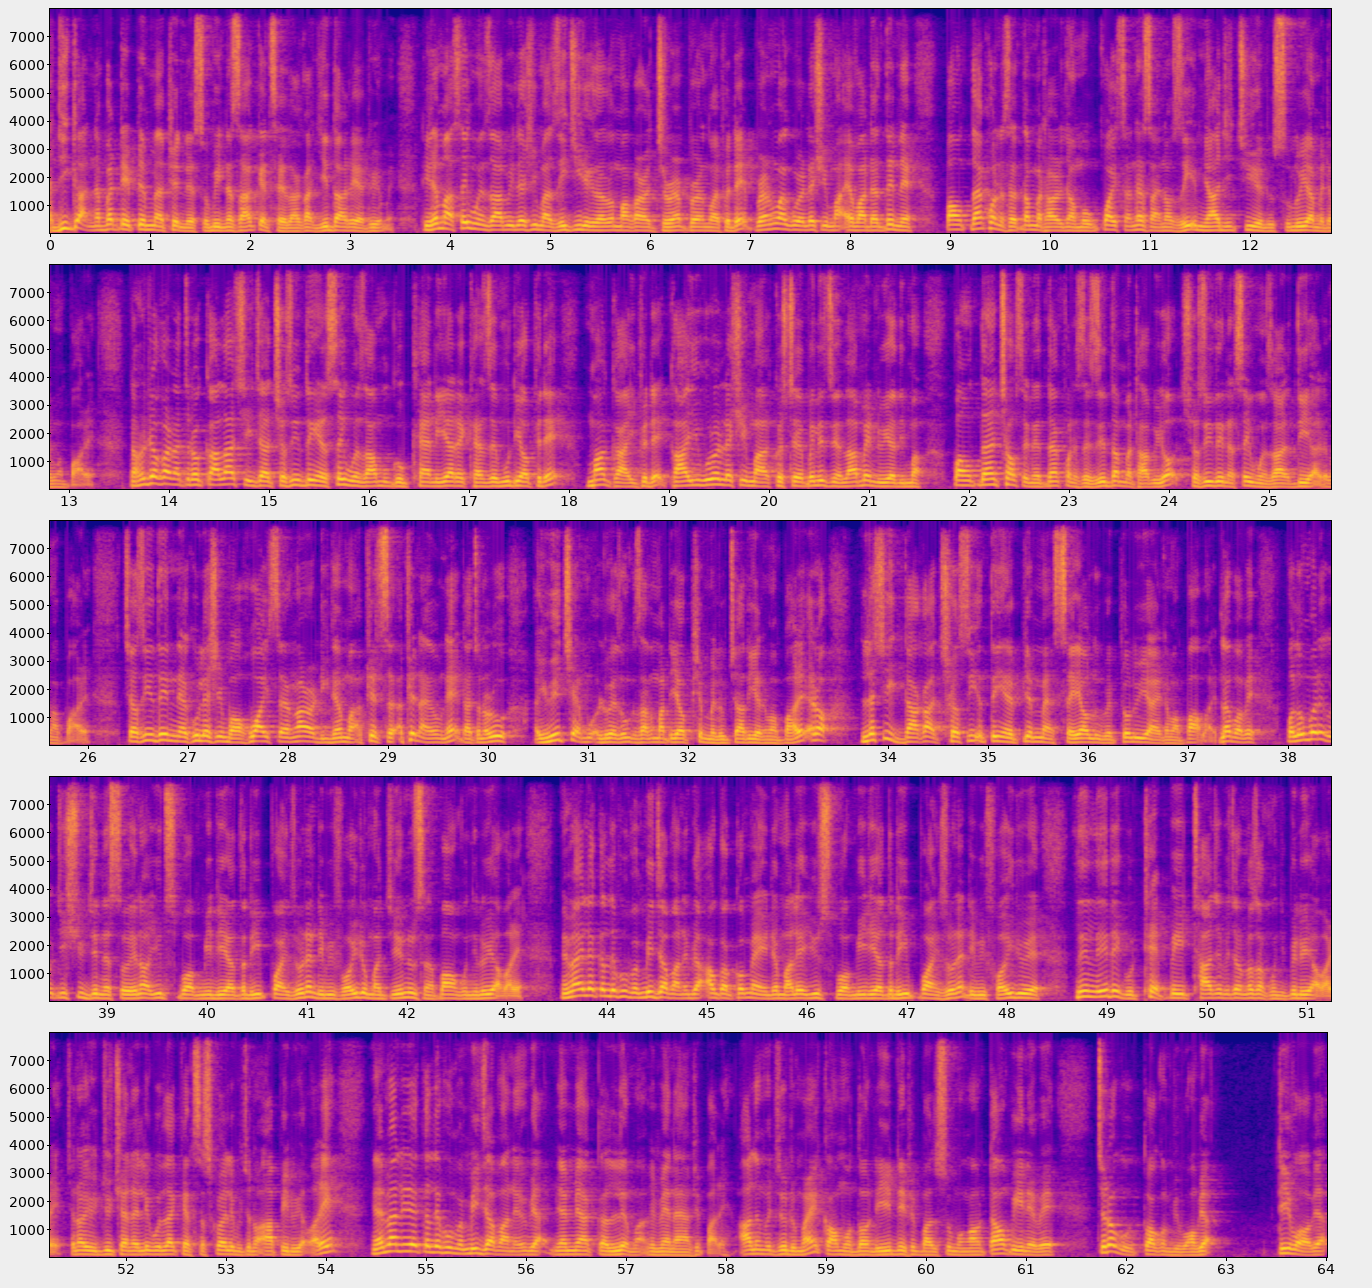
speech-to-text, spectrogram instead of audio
အဓိကနံပါတ်1ပြတ်မှတ်ဖြစ်နေဆိုပြီးနဇာကက်ဆယ်လာကရေးသားတဲ့အတွေ့အမယ်ဒီထဲမှာစိတ်ဝင်စားပြီးလက်ရှိမှာဈေးကြီးတဲ့ကစားသမားကတော့ Gerard Brandwhite ဖြစ်တယ် Brandwhite ကိုလက်ရှိမှာ Everton တင်နဲ့ပေါင်တန်း80တတ်မှတ်ထားတဲ့ကြောင့်မို့ White Sun နဲ့ဆိုင်တော့ဈေးအများကြီးကြီးရလို့ဆိုလို့ရမယ်တဲ့မှာပါတယ်နောက်တစ်ယောက်ကတော့ကျွန်တော်ကာလာရှီချာ Chelsea တင်ရဲ့စိတ်ဝင်စားမှုကိုခံနေရတဲ့ခံစင်မှုတယောက်ဖြစ်တဲ့မဂါယီဖြစ်တဲ့ဂါယီကိုတော့လက်ရှိမှာ Crystal Palace နဲ့လာမယ့်နေရာဒီမှာပေါင်တန်း60နဲ့တန်း80ဈေးသက်မှတ်ထားပြီးတော့ Chelsea အသင်းနဲ့စိတ်ဝင်စားတဲ့တည်ရတယ်မှာပါတယ် Chelsea အသင်းနဲ့အခုလက်ရှိမှာ White Sun ကတော့ဒီထဲမှာအဖြစ်အဖြစ်နိုင်ဆုံးနဲ့ဒါကျွန်တော်တို့အရွေးချယ်မှုအလွယ်ဆုံးကစားသမားတစ်ယောက်ဖြစ်မယ်လို့ကြားသိရတယ်မှာပါတယ်အဲ့တော့လက်ရှိဒါက Chelsea အသင်းရဲ့ပြစ်မှတ်10ရောက်လို့ပဲပြောလို့ရတယ်မှာပါပါတယ်လောက်ပါပဲဘလုံးဘဲတွေကိုကြည့်ရှုခြင်းနဲ့ဆိုရင်တော့ Youth Sport Media 3.0နဲ့ DB4 တို့မှာဂျင်းနုဆန်ပေါအောင်ကိုညီလို့ရပါတယ်မြန်မာလည်းကလစ်ဖို့မမေ့ကြပါနဲ့ဗျအောက်က comment တွေမှာလည်း Youth Sport Media 3.0နဲ့ DB4 တို့ရဲ့ link လေးတွေကိုထည့်ပေးထားခြင်းပဲကျွန်တော်မျိုးဆောင်ကိုညီပေးလို့ရပါတယ်ကျွန်တော် YouTube channel လေးကို like and subscribe လေးကိုကျွန်တော်အားပေးလို့ရပါတယ်မြန်မာလေးလည်းကလစ်ဖို့မမေ့ကြပါနဲ့ဗျမြန်မာကလစ်မှာမြန်မာနိုင်ငံဖြစ်ပါတယ်အားလုံးမကြိုးတူမိုင်းကောင်းမွန်သောနေ့နေ့ဖြစ်ပါစုမငောင်းတောင်းပေးနေပဲကျွန်တော်ကိုတွားခွင့်ပြုပါအောင်ဗျတေးပါဗျ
